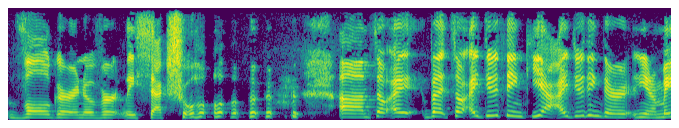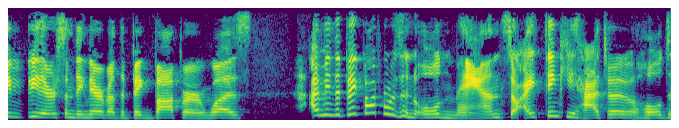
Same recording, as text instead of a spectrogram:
vulgar and overtly sexual. um, so I, but so I do think, yeah, I do think there, you know, maybe there's something there about the Big Bopper was I mean, the Big Bopper was an old man, so I think he had to hold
